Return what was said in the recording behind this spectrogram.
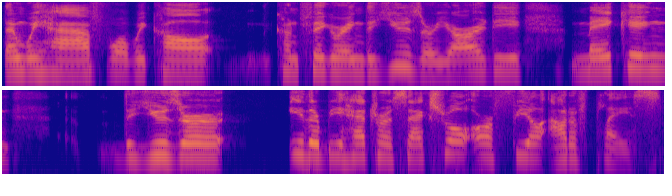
then we have what we call configuring the user. You're already making the user either be heterosexual or feel out of place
